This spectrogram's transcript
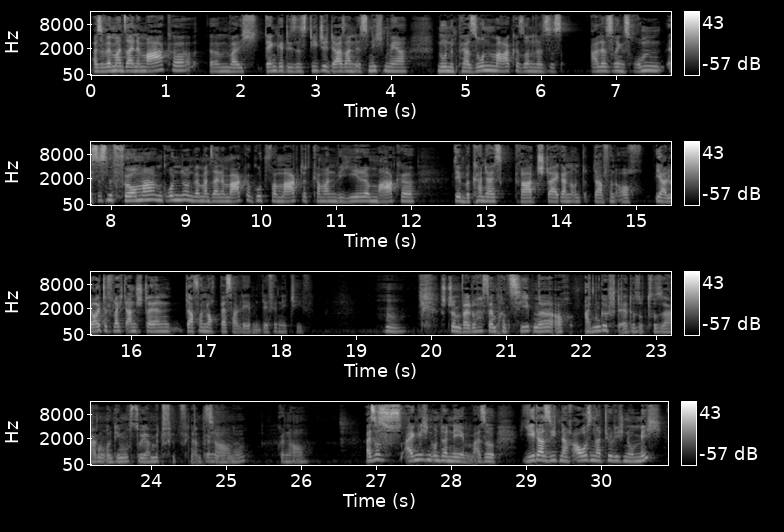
Also wenn man seine Marke, ähm, weil ich denke, dieses DJ-Dasein ist nicht mehr nur eine Personenmarke, sondern es ist alles ringsrum. Es ist eine Firma im Grunde und wenn man seine Marke gut vermarktet, kann man wie jede Marke den Bekanntheitsgrad steigern und davon auch ja Leute vielleicht anstellen, davon noch besser leben, definitiv. Stimmt, weil du hast ja im Prinzip ne, auch Angestellte sozusagen und die musst du ja mitfinanzieren. Genau. Ne? Genau. Also es ist eigentlich ein Unternehmen. Also jeder sieht nach außen natürlich nur mich,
